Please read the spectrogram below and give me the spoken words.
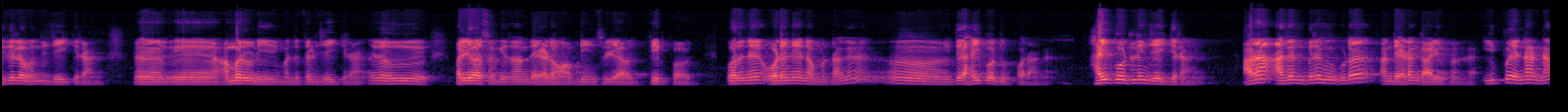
இதில் வந்து ஜெயிக்கிறாங்க. அமர்வு நீதிமன்றத்தில் ஜெயிக்கிறாங்க. ஏதாவது பள்ளிவாசலுக்கு தான் அந்த இடம் அப்படின்னு சொல்லி அவர் தீர்ப்பாகுது உடனே உடனே என்ன பண்ணுறாங்க இது ஹைகோர்ட்டுக்கு போகிறாங்க ஹைகோர்ட்லேயும் ஜெயிக்கிறாங்க. அதான் அதன் பிறகு கூட அந்த இடம் காலி பண்ணல. இப்போ என்னன்னா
